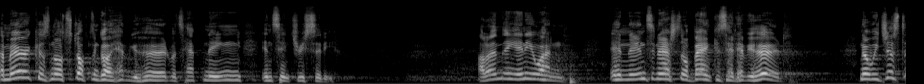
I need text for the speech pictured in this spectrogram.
America's not stopped and go, Have you heard what's happening in Century City? I don't think anyone in the International Bank has said, Have you heard? No, we just,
